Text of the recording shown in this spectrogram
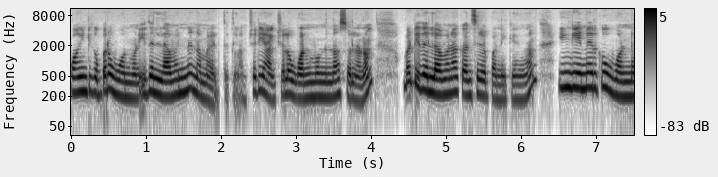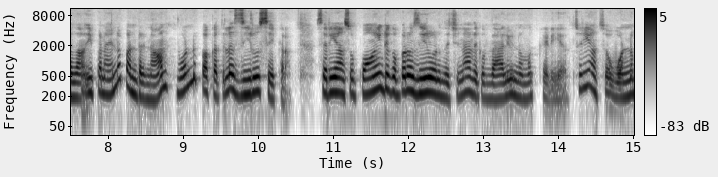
பாயிண்ட்டுக்கு அப்புறம் ஒன் ஒன் இது லெவன்னு நம்ம எடுத்துக்கலாம். சரி ஆக்சுவலாக ஒன் ஒன்று தான் சொல்லணும். பட் இதை லெவனாக கன்சிடர் பண்ணிக்கோங்க. இங்கே என்ன இருக்குது ஒன்று தான். இப்போ நான் என்ன பண்ணுறேன்னா ஒன்று பக்கத்தில் ஜீரோ சேர்க்குறேன். சரியா? ஸோ பாயிண்ட்டுக்கு அப்புறம் ஜீரோ இருந்துச்சுன்னா அதுக்கு வேல்யூ நமக்கு கிடையாது. சரியா? ஸோ ஒன்று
